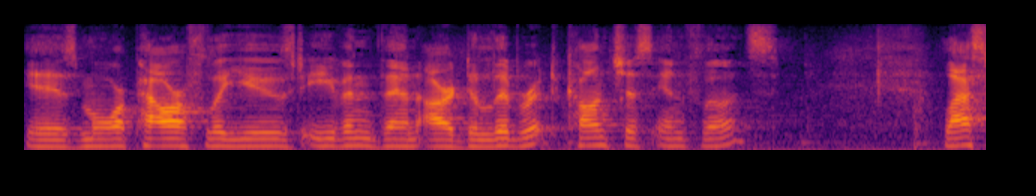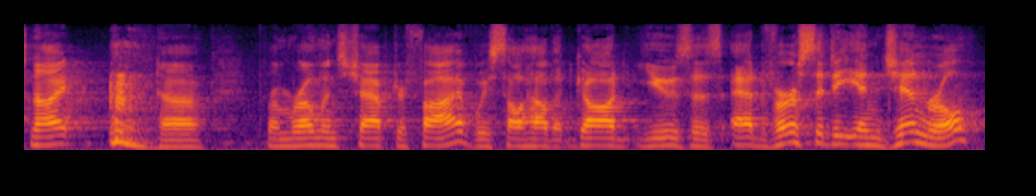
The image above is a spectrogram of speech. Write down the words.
is more powerfully used even than our deliberate conscious influence. Last night, uh, from Romans chapter 5. We saw how that God uses adversity in general.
